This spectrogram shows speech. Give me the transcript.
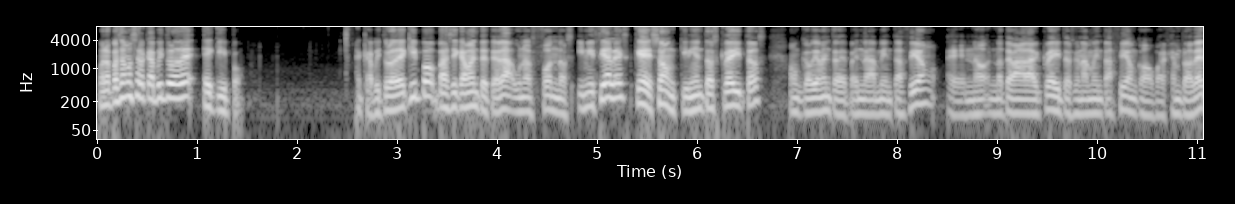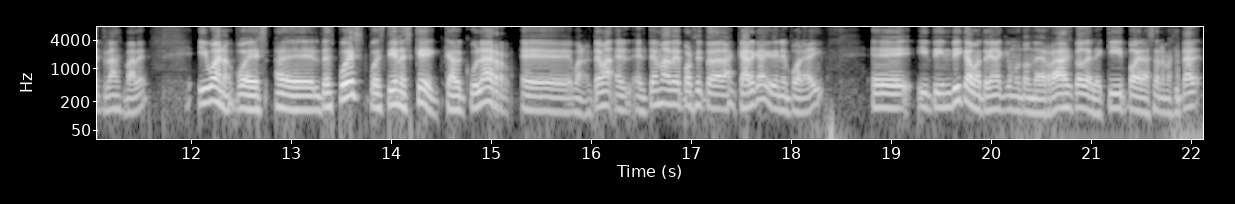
Bueno, pasamos al capítulo de equipo. El capítulo de equipo básicamente te da unos fondos iniciales que son 500 créditos, aunque obviamente depende de la ambientación, eh, no, te van a dar créditos en una ambientación como por ejemplo Deadlands, ¿vale? Y bueno, pues eh, después pues tienes que calcular, eh, bueno, el tema, el, tema de por cierto de la carga que viene por ahí, y te indica, bueno, te viene aquí un montón de rasgos del equipo, de las armas y tal.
